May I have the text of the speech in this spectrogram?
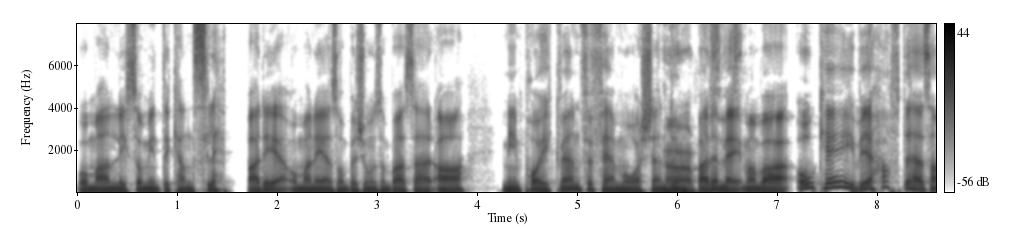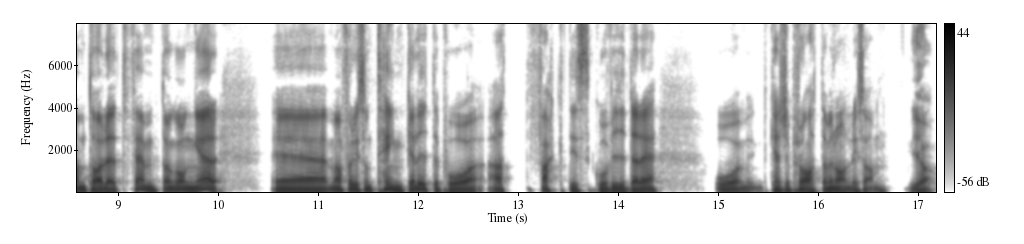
och man liksom inte kan släppa det. Om man är en sån person som bara så här, ja, min pojkvän för fem år sedan Ja, dumpade precis. mig. Man bara, okej, vi har haft det här samtalet 15 gånger. Eh, man får liksom tänka lite på att faktiskt gå vidare och kanske prata med någon. Liksom. Ja,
